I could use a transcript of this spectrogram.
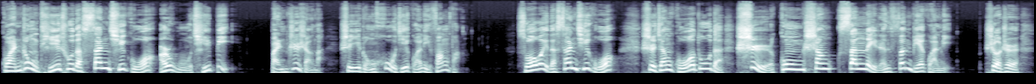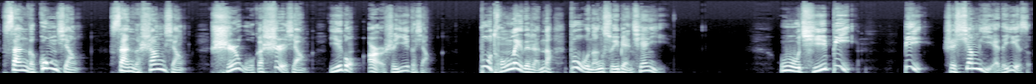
管仲提出的三齐国而五齐弊，本质上呢是一种户籍管理方法。所谓的三齐国，是将国都的士、工、商三类人分别管理。设置三个工乡、三个商乡、十五个市乡，一共二十一个乡。不同类的人呢，不能随便迁移。五齐避，避是乡野的意思。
